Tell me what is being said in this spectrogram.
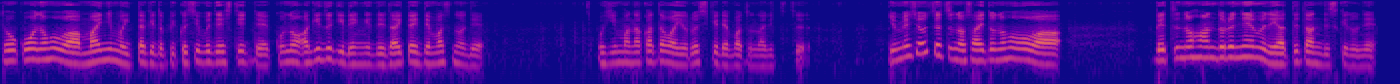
投稿の方は前にも言ったけど、ピクシブでしてて、この秋月蓮華で大体出ますので、お暇な方はよろしければとなりつつ、夢小説のサイトの方は、別のハンドルネームでやってたんですけどね、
